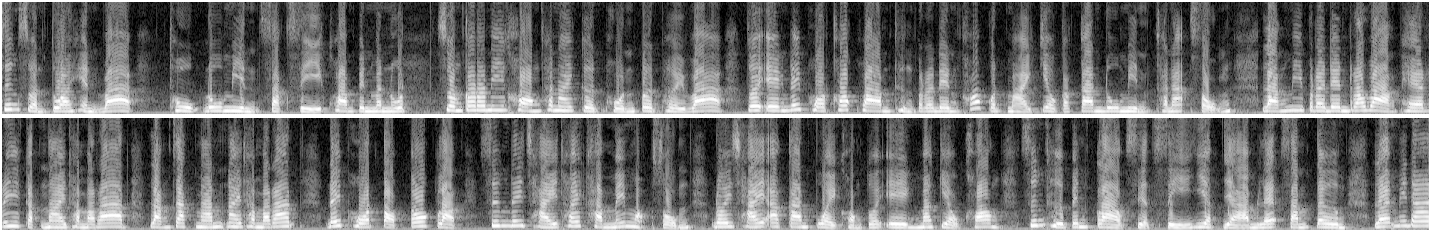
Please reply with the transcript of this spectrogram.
ซึ่งส่วนตัวเห็นว่า ถูกดูหมิ่นศักดิ์ศรีความเป็นมนุษย์ ส่วนกรณีของทนายเกิดผลเปิดเผยว่า ตัวเองได้โพสต์ข้อความถึงประเด็นข้อกฎหมายเกี่ยวกับการดูหมิ่นคณะสงฆ์หลังมีประเด็นระหว่างแพรรี่กับนายธรรมราช หลังจากนั้นนายธรรมราชได้โพสต์ตอบโต้กลับ ซึ่งได้ใช้ถ้อยคำไม่เหมาะสม โดยใช้อาการป่วยของตัวเองมาเกี่ยวข้อง ซึ่งถือเป็นกล่าวเสียดสีเหยียบยามและซ้ำเติม และไม่ได้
